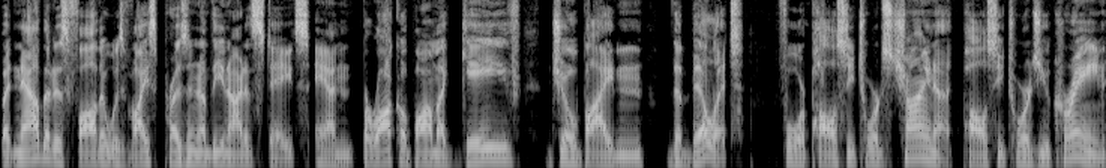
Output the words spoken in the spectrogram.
But now that his father was vice president of the United States and Barack Obama gave Joe Biden the billet for policy towards China, policy towards Ukraine.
